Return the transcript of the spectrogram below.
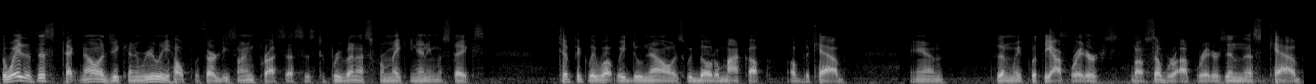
The way that this technology can really help with our design process is to prevent us from making any mistakes. Typically what we do now is we build a mock-up of the cab and then we put the operators, well several operators in this cab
